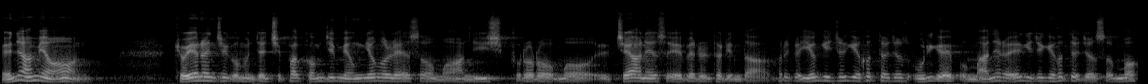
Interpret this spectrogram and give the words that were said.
왜냐하면 교회는 지금 이제 집합 금지 명령을 해서 뭐 한 20%로 뭐 제한해서 예배를 드린다. 그러니까 여기저기 흩어져서 우리 교회뿐만 아니라 여기저기 흩어져서 뭐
